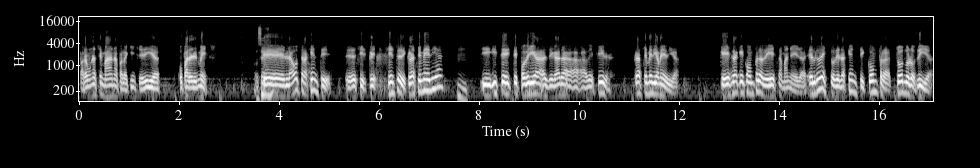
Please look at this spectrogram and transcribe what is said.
para una semana, para 15 días o para el mes. O sea, Eh, la otra gente, es decir, que gente de clase media, mm, y, y te, te podría llegar a, a decir clase media media. que es la que compra de esa manera. El resto de la gente compra todos los días,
